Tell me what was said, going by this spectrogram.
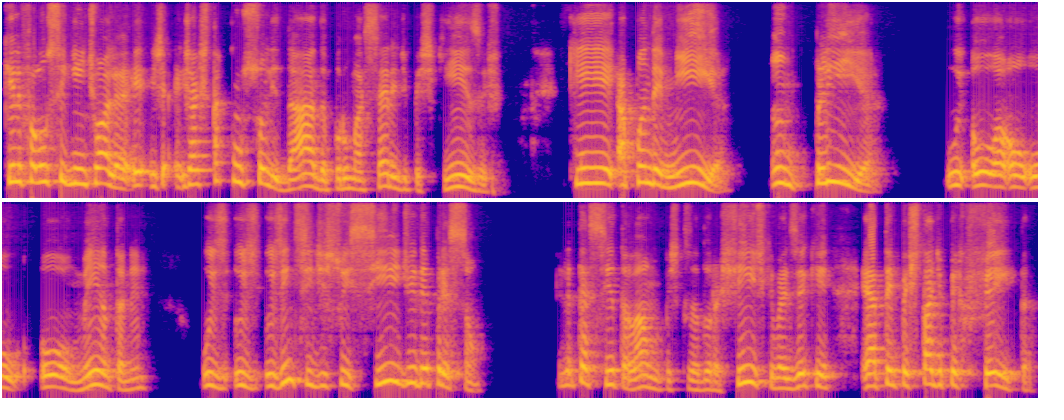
que ele falou o seguinte: olha, já está consolidada por uma série de pesquisas que a pandemia amplia ou, ou, ou, ou aumenta né, os, os, os índices de suicídio e depressão. Ele até cita lá uma pesquisadora X que vai dizer que é a tempestade perfeita,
